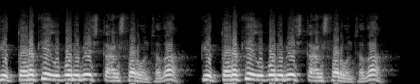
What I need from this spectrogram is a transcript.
के तर के उपनिवेश ट्रान्सफर हुन्छ त? के तर के उपनिवेश ट्रान्सफर हुन्छ त?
